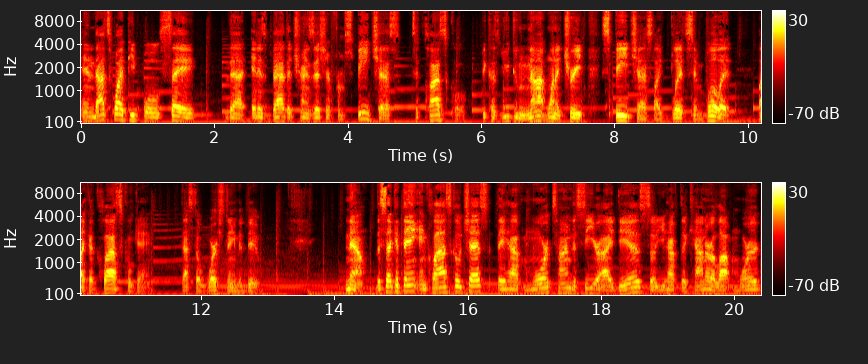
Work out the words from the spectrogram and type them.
And that's why people say that it is bad to transition from speed chess to classical because you do not want to treat speed chess like blitz and bullet like a classical game. That's the worst thing to do. Now, the second thing in classical chess, they have more time to see your ideas, so you have to counter a lot more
